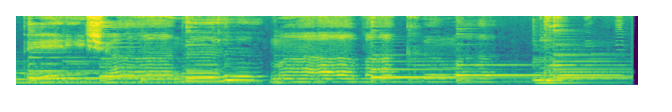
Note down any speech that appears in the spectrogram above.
perişan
